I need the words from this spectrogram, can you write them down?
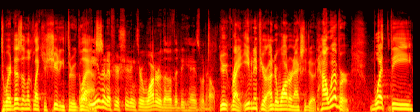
to where it doesn't look like you're shooting through glass. Well, even if you're shooting through water, though, the dehaze would help. You're right. Even if you're underwater and actually do it. However, what the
